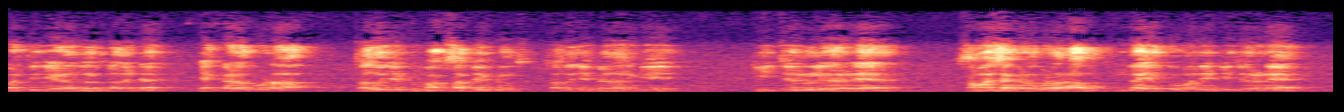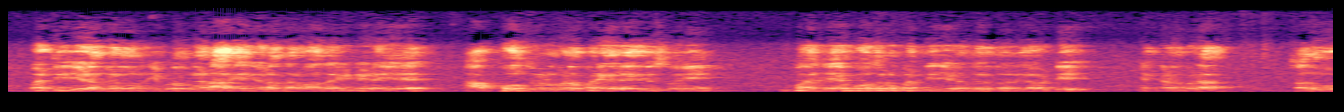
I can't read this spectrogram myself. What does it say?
భర్తీ చేయడం జరుగుతుంది. అంటే ఎక్కడ కూడా చదువు చెప్పి మాకు సబ్జెక్టు చదువు చెప్పేదానికి టీచర్లు లేరనే సమస్య ఎక్కడ కూడా రాదు. ఇంకా ఎక్కువ మంది టీచర్లనే భర్తీ చేయడం జరుగుతుంది. ఇప్పుడు ఇంకా నాలుగైదు నెలల తర్వాత రిటైర్డ్ అయ్యే ఆ పోస్టులను కూడా పరిగణలోకి తీసుకొని ఉపాధ్యాయ పోస్టులను భర్తీ చేయడం జరుగుతుంది కాబట్టి ఎక్కడ కూడా చదువు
